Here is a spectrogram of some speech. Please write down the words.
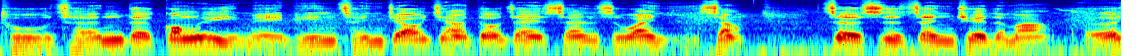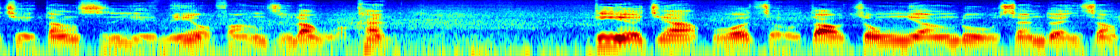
土城的公寓每平成交价都在三十万以上，这是正确的吗？而且当时也没有房子让我看。第二家，我走到中央路三段上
